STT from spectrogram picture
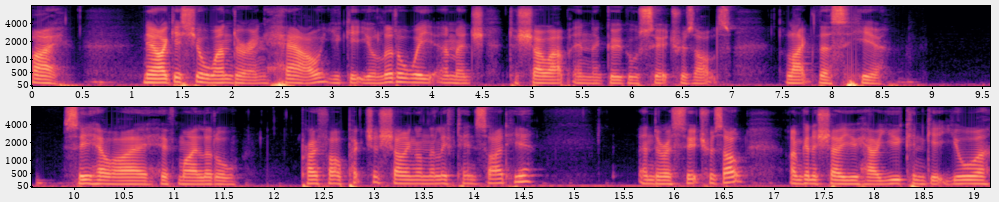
Hi. Now I guess you're wondering how you get your little wee image to show up in the Google search results like this here. See how I have my little profile picture showing on the left hand side here under a search result. I'm going to show you how you can get your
